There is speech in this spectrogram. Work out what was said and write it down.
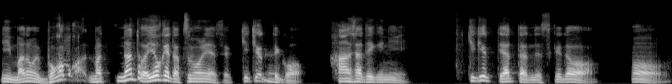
に、まだもボコボコ、ま、なんとか避けたつもりなんですよ。キュキュってこう、反射的に、キュキュってやったんですけど、も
